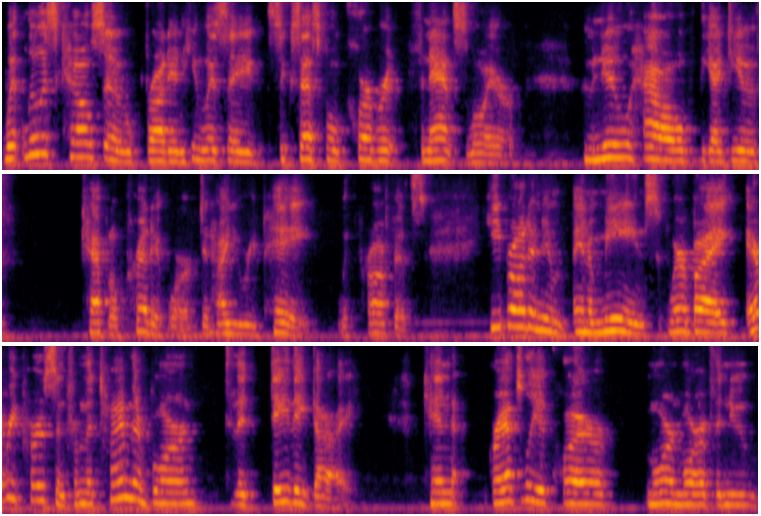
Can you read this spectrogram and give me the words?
what Louis Kelso brought in, he was a successful corporate finance lawyer who knew how the idea of capital credit worked and how you repay with profits. He brought in, in a means whereby every person, from the time they're born to the day they die, can gradually acquire more and more of the new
